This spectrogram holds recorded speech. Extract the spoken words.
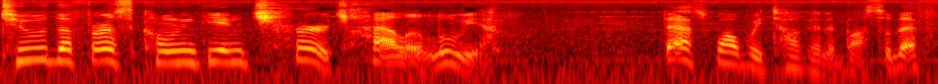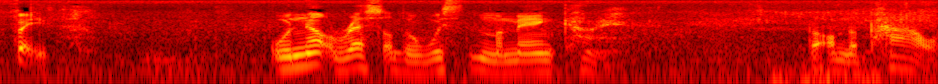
to the first Corinthian church. Hallelujah. That's what we're talking about. So that faith will not rest on the wisdom of mankind, but on the power.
